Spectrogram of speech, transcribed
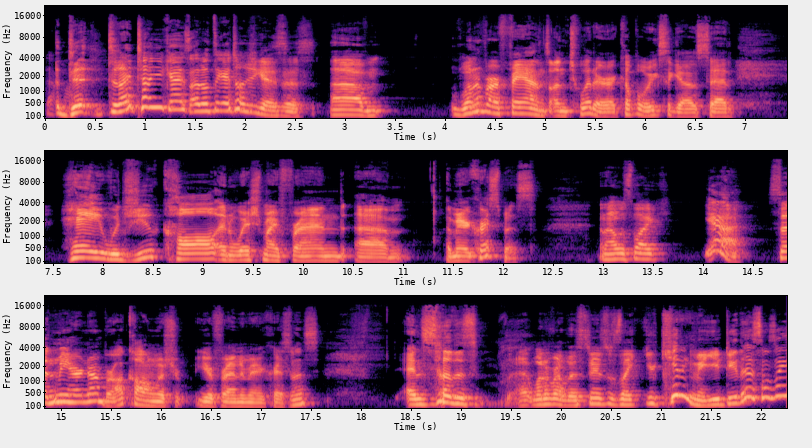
that much. Did did I tell you guys? I don't think I told you guys this. Um, one of our fans on Twitter a couple weeks ago said, "Hey, would you call and wish my friend um, a Merry Christmas?" And I was like, "Yeah, send me her number. I'll call and wish your friend a Merry Christmas." And so this uh, one of our listeners was like, "You're kidding me? You do this?" I was like,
